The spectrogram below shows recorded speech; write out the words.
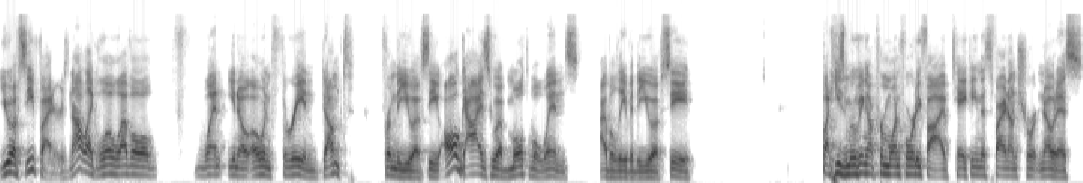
UFC fighters, not like low level went, you know, 0 and 3 and dumped from the UFC. All guys who have multiple wins, I believe, in the UFC. But he's moving up from 145, taking this fight on short notice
